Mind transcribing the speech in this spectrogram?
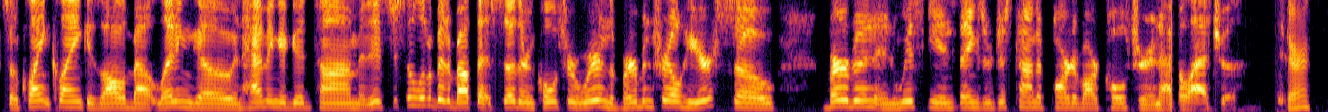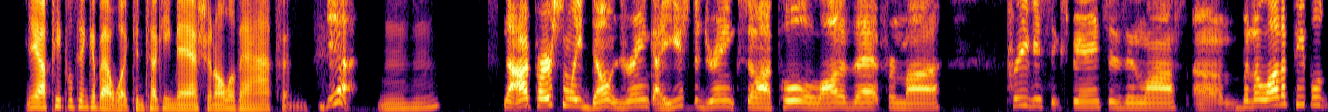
So clank clank is all about letting go and having a good time, and it's just a little bit about that Southern culture. We're in the Bourbon Trail here, so bourbon and whiskey and things are just kind of part of our culture in Appalachia. Sure. Yeah, people think about what Kentucky Mash and all of that, and Yeah. hmm Now, I personally don't drink. I used to drink, so I pull a lot of that from my previous experiences in life. Um, but a lot of people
